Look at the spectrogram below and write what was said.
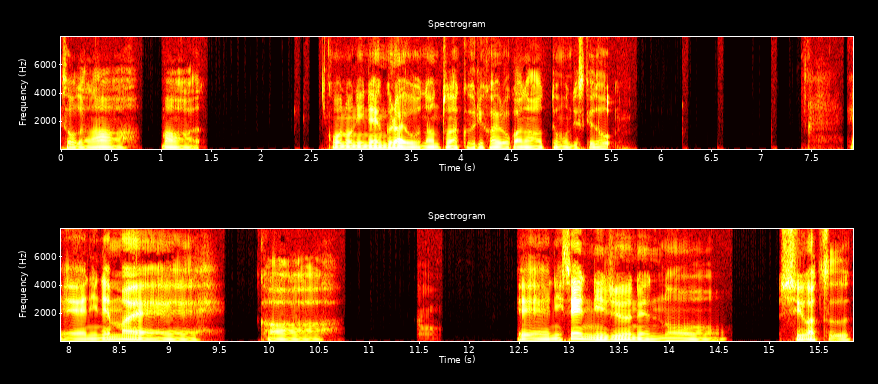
そうだな。まあ、この2年ぐらいをなんとなく振り返ろうかなって思うんですけど、えー、2年前か、えー、2020年の4月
